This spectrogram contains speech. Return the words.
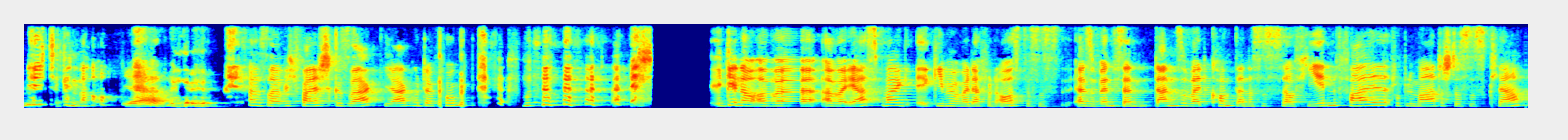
nicht, genau. Ja. Das habe ich falsch gesagt. Ja, guter Punkt. genau, aber, aber erstmal gehen wir mal davon aus, dass es, also wenn es dann, dann soweit kommt, dann ist es auf jeden Fall problematisch, das ist klar.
